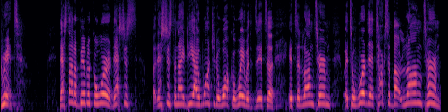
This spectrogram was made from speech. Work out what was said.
Grit. That's not a biblical word. That's just that's just an idea I want you to walk away with. It's a it's a long term. It's a word that talks about long term,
